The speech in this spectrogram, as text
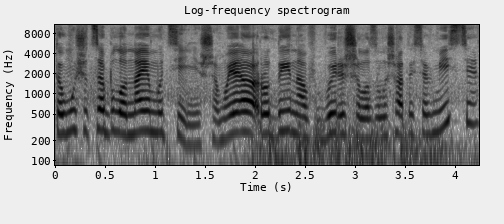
тому що це було найемоційніше. Моя родина вирішила залишатися в місті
